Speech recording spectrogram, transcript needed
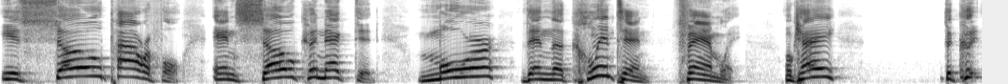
is so powerful and so connected more than the Clinton family. Okay? The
